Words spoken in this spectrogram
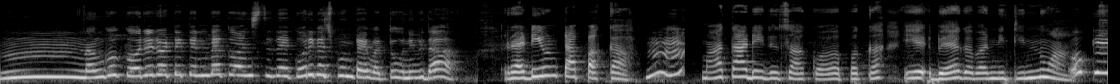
ಹ್ಮ್ ನಂಗೂ ಕೋರಿ ರೊಟ್ಟಿ ತಿನ್ಬೇಕು ಅನ್ಸ್ತಿದೆ. ಕೋರಿ ಗಜ್ಪುಂಟ ಇವತ್ತು ನೀವಿದಾ? ರೆಡಿ ಉಂಟಾ ಪಕ್ಕ? ಮಾತಾಡಿದ್ದು ಸಾಕು ಪಕ್ಕ. ಏ ಬೇಗ ಬನ್ನಿ ತಿನ್ನುವ. ಓಕೆ.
